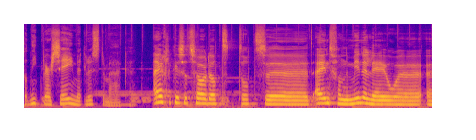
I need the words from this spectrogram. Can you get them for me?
dat niet per se met lust te maken. Eigenlijk is het zo dat tot uh, het eind van de middeleeuwen uh,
